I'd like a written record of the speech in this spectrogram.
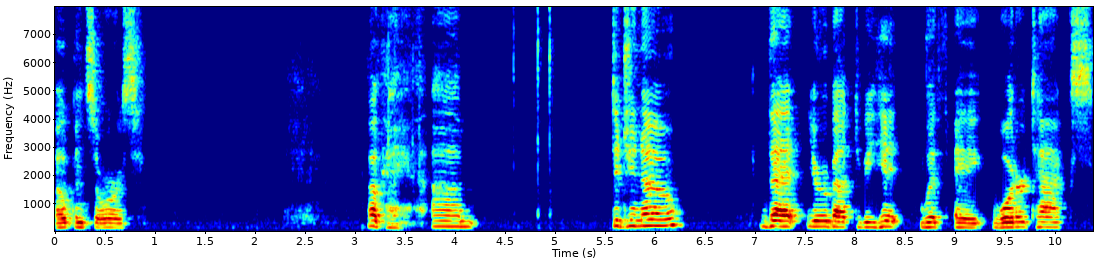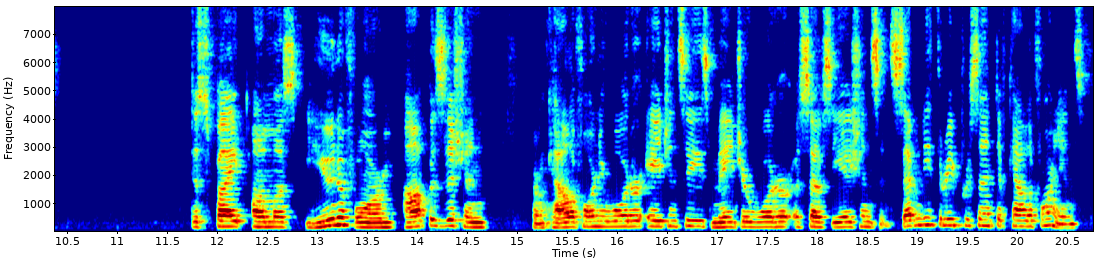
open sores. Okay, um, did you know that you're about to be hit with a water tax? Despite almost uniform opposition from California water agencies, major water associations, and 73% of Californians,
